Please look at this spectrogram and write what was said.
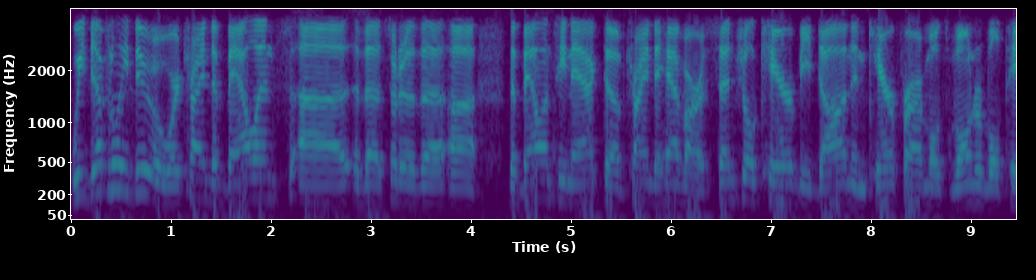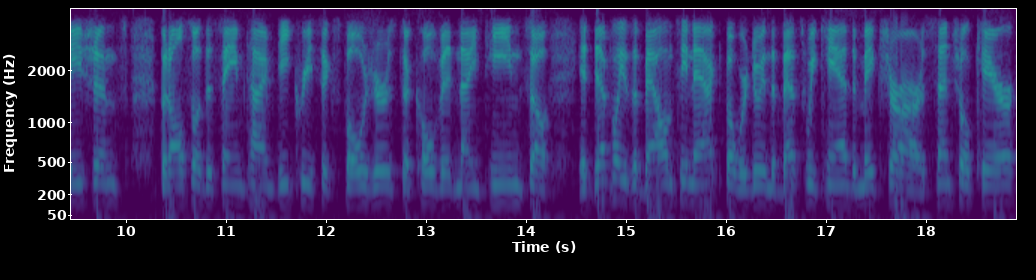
We definitely do. We're trying to balance uh, the sort of the uh, the balancing act of trying to have our essential care be done and care for our most vulnerable patients, but also at the same time decrease exposures to COVID 19. So it definitely is a balancing act, but we're doing the best we can to make sure our essential care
